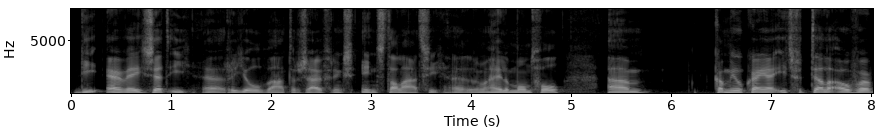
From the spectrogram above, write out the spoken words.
die RWZI, eh rioolwaterzuiveringsinstallatie. Is een hele mond vol. Ehm, Camille, kan jij iets vertellen over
